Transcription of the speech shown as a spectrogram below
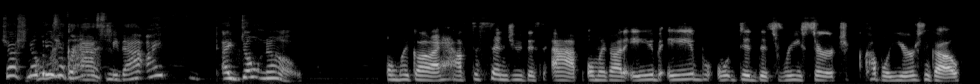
"Josh, nobody's my ever gosh. asked me that. I, I don't know." Oh my god, I have to send you this app. Oh my god, Abe Abe did this research a couple years ago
